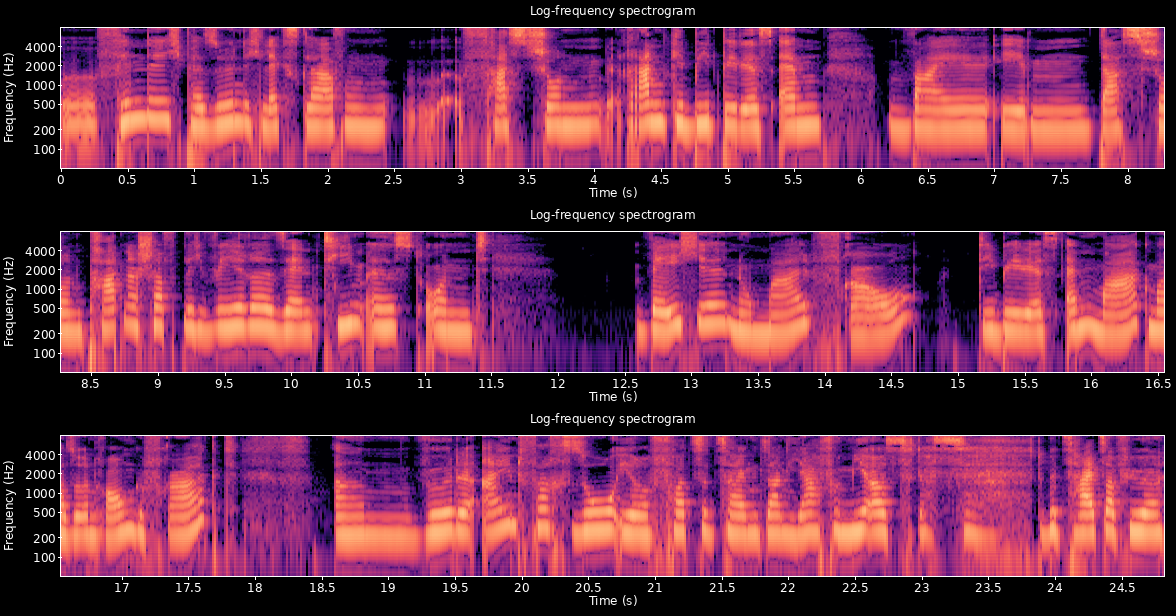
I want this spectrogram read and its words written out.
äh, finde ich persönlich Lecksklaven äh, fast schon Randgebiet BDSM, weil eben das schon partnerschaftlich wäre, sehr intim ist und welche Normalfrau, die BDSM mag, mal so in den Raum gefragt, ähm, würde einfach so ihre Fotze zeigen und sagen, ja, von mir aus, das, äh, du bezahlst dafür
